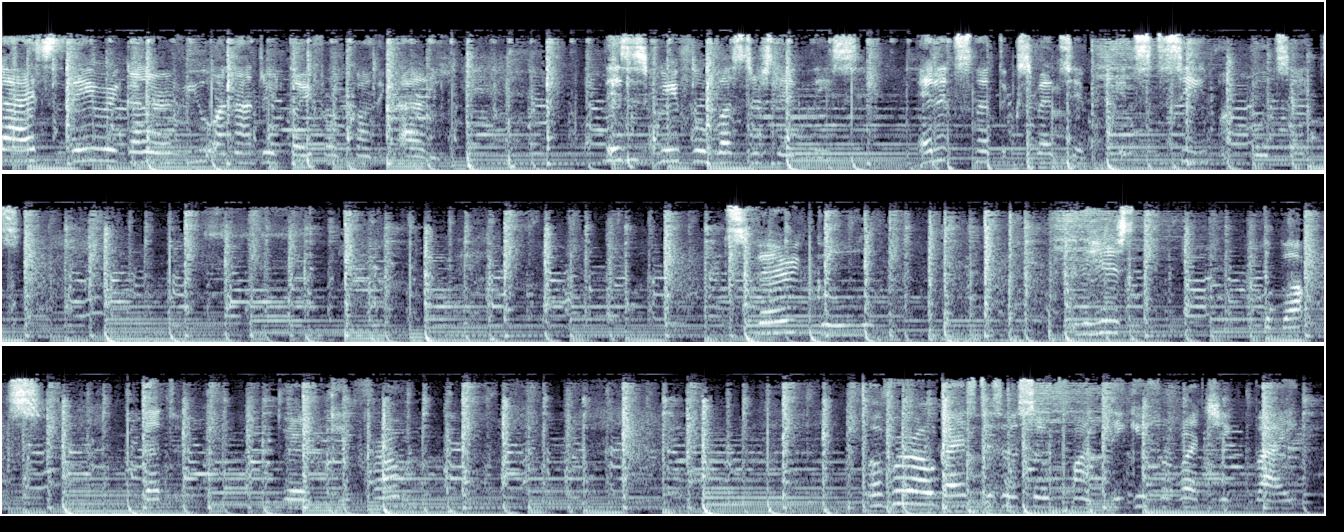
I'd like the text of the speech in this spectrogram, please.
guys, today we're gonna review another toy from Comic Alley. This is Gray Fullbuster's necklace, and it's not expensive, it's the same on both sides. It's very cool, and here's the box that where it came from. Overall guys, this was so fun. Thank you for watching. Bye.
